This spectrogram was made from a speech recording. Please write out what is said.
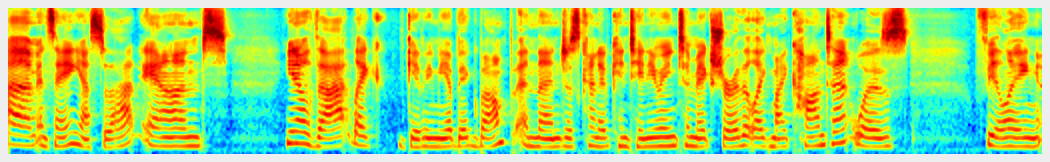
um, and saying yes to that and you know that like giving me a big bump and then just kind of continuing to make sure that like my content was feeling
